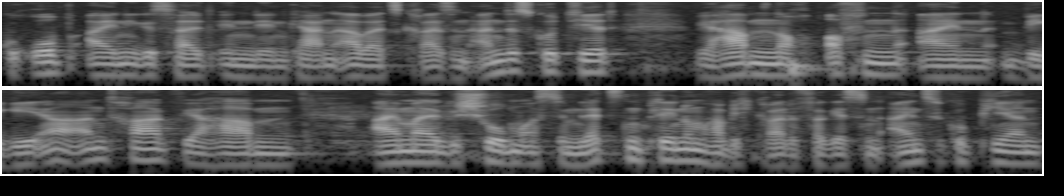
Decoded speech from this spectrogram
grob einiges halt in den Kernarbeitskreisen andiskutiert. Wir haben noch offen einen BGR-Antrag. Wir haben einmal geschoben aus dem letzten Plenum, habe ich gerade vergessen einzukopieren,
